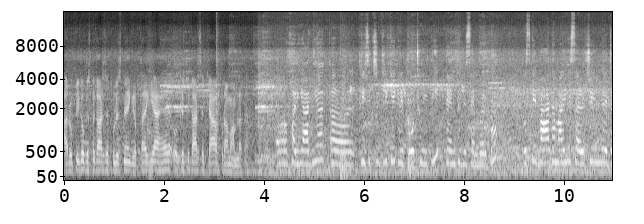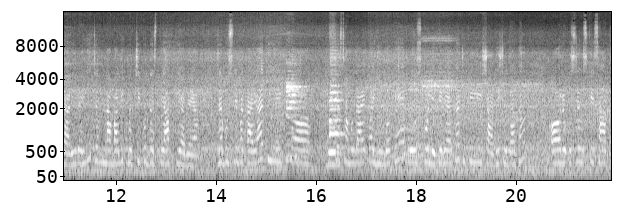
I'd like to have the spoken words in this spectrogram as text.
आरोपी को किस प्रकार से पुलिस ने गिरफ़्तार किया है और किस प्रकार से क्या पूरा मामला था? फरियादिया थ्री सिक्सटी थ्री की एक रिपोर्ट हुई थी टेंथ दिसंबर को। उसके बाद हमारी सर्चिंग जारी रही जब नाबालिग बच्ची को दस्तियाब किया गया। जब उसने बताया कि एक समुदाय का युवक है, वो उसको लेके गया था जो कि शादीशुदा था और उसने उसके साथ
